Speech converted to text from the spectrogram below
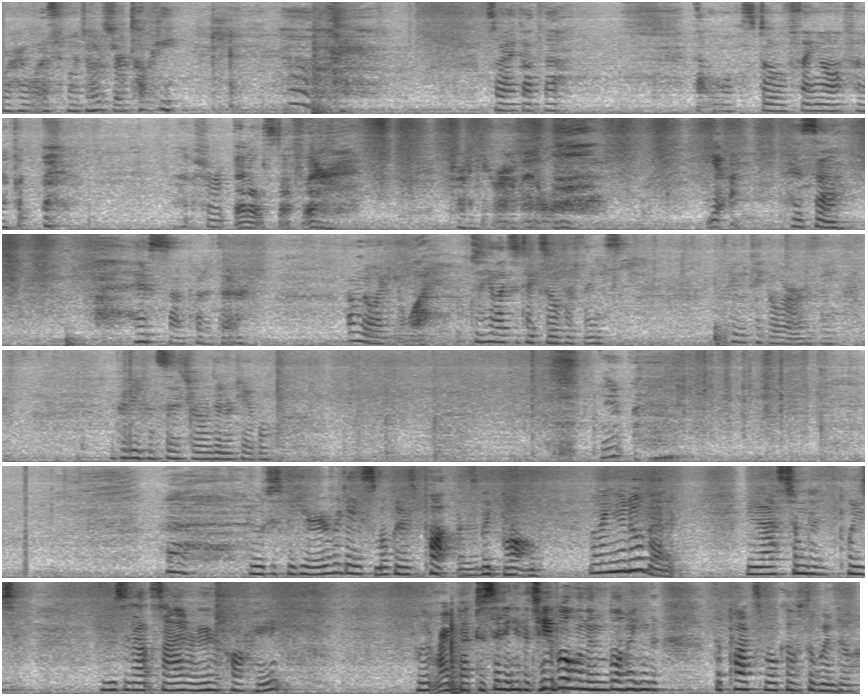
where I was. My daughter started talking. So I got the that little stove thing off and I put that fruit, that old stuff there. Try to get rid of it all. Yeah. His uh his son put it there. I have no idea why. He likes to take over things. He would take over everything. You couldn't even sit at your own dinner table. Yep. he'll just be here every day smoking his pot with his big bong. Nothing you know about it. You asked him to please use it outside or your car, right? He went right back to sitting at the table and then blowing the, the pot smoke out the window.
